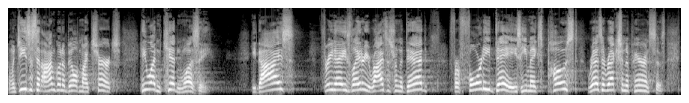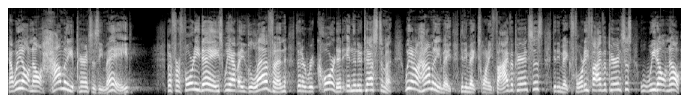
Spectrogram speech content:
And when Jesus said, I'm going to build my church, he wasn't kidding, was he? He dies, Three days later, he rises from the dead. For 40 days, he makes post resurrection appearances. Now, we don't know how many appearances he made, but for 40 days, we have 11 that are recorded in the New Testament. We don't know how many he made. Did he make 25 appearances? Did he make 45 appearances? We don't know.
